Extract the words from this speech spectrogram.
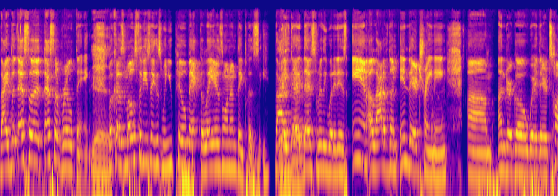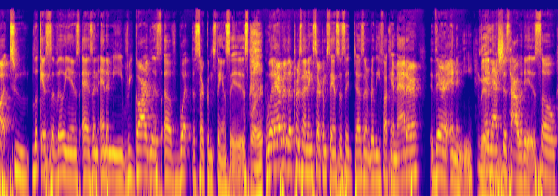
Like, but that's a that's a real thing. Yeah. Because most of these niggas, when you peel back the layers on them, they pussy. Like yeah. that that's really what it is. And a lot of them in their training um, undergo where they're taught to look at civilians as an enemy, regardless of what the circumstance is. Right. Whatever the presenting circumstances, it doesn't really fucking matter. They're an enemy. Yeah. And that's just how it is. So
